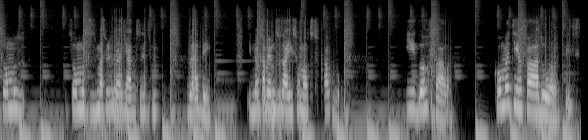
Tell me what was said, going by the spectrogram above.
Somos, somos os mais privilegiados nesse AD. E não sabemos usar isso a nosso favor. Igor fala. Como eu tinha falado antes,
